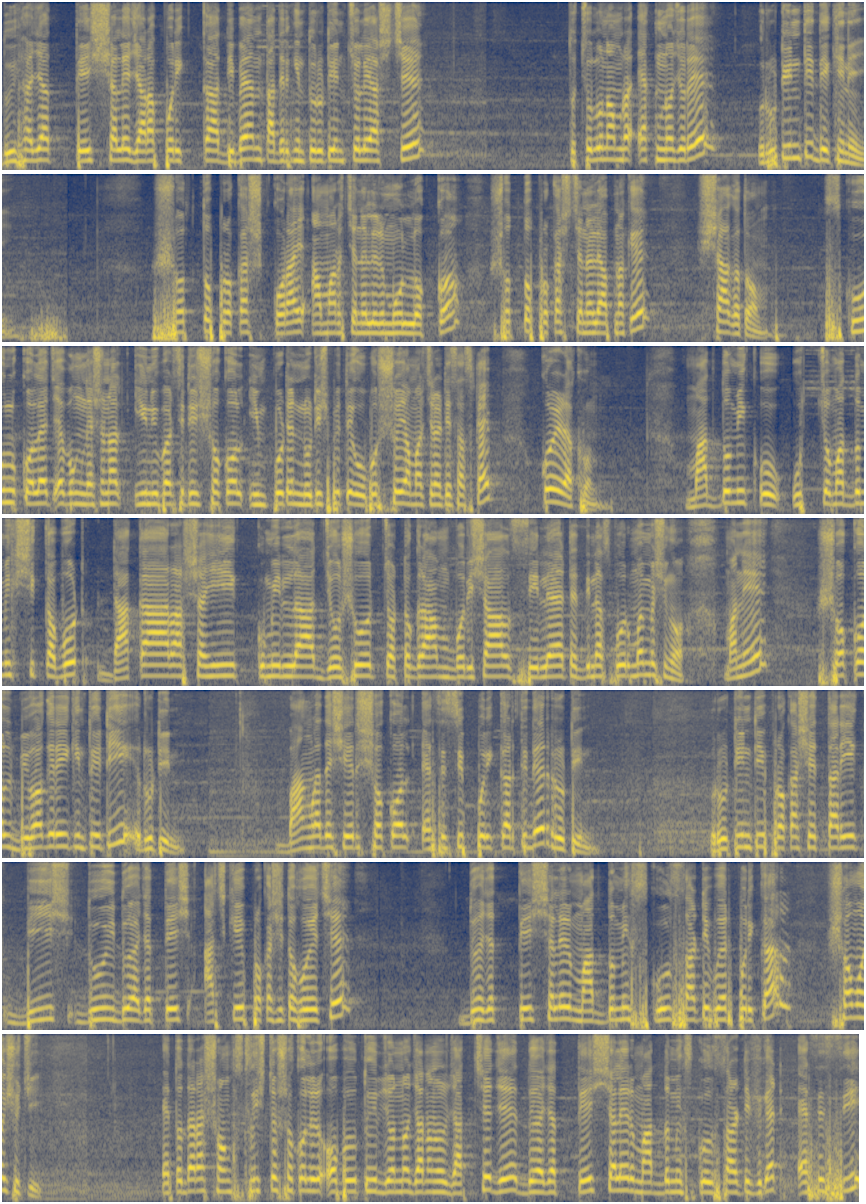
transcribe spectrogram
দুই হাজার তেইশ সালে যারা পরীক্ষা দিবেন, তাদের কিন্তু রুটিন চলে আসছে। তো চলুন আমরা এক নজরে রুটিনটি দেখে নেই। সত্য প্রকাশ করাই আমার চ্যানেলের মূল লক্ষ্য। সত্য প্রকাশ চ্যানেলে আপনাকে স্বাগতম। স্কুল, কলেজ এবং ন্যাশনাল ইউনিভার্সিটির সকল ইম্পর্টেন্ট নোটিশ পেতে অবশ্যই আমার চ্যানেলটি সাবস্ক্রাইব করে রাখুন। মাধ্যমিক ও উচ্চ মাধ্যমিক শিক্ষা বোর্ড, ঢাকা, রাজশাহী, কুমিল্লা, যশোর, চট্টগ্রাম, বরিশাল, সিলেট, দিনাজপুর, ময়মনসিংহ। মানে সকল বিভাগেরই কিন্তু এটি রুটিন। বাংলাদেশের সকল এসএসসি পরীক্ষার্থীদের রুটিন। রুটিনটি প্রকাশের তারিখ বিশ দুই দু আজকেই প্রকাশিত হয়েছে দু হাজার তেইশ সালের মাধ্যমিক স্কুল সার্টিফিকেট পরীক্ষার সময়সূচি। এত দ্বারা সংশ্লিষ্ট সকলের অবগতির জন্য জানানো যাচ্ছে যে দু হাজার তেইশ সালের মাধ্যমিক স্কুল সার্টিফিকেট এসএসসি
